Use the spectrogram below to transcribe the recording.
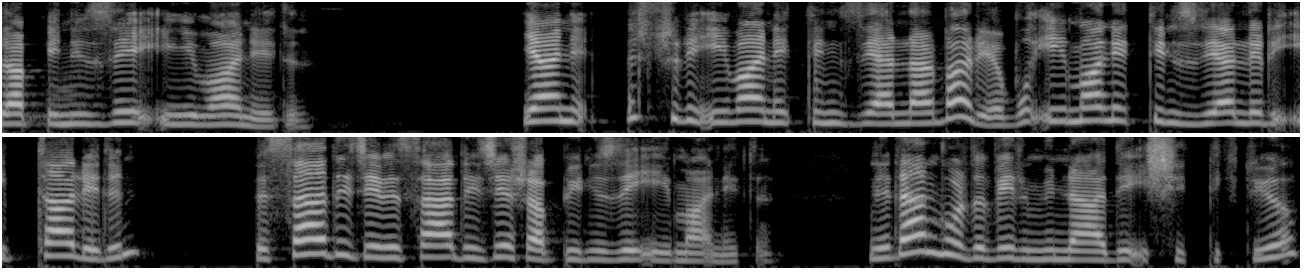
Rabbinize iman edin. Yani bir sürü iman ettiğiniz yerler var ya bu iman ettiğiniz yerleri iptal edin ve sadece ve sadece Rabbinize iman edin. Neden burada bir münadi işittik diyor?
